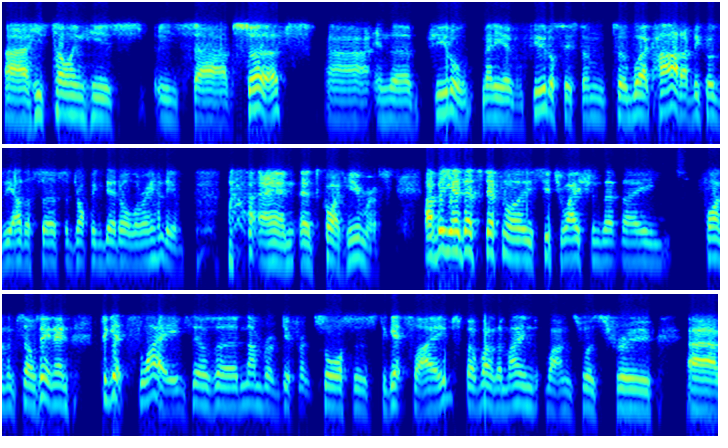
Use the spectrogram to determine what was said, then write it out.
uh, he's telling his, his uh, serfs uh, in the feudal medieval feudal system to work harder because the other serfs are dropping dead all around him, and it's quite humorous. Uh, but yeah, that's definitely a situation that they find themselves in. And to get slaves, there was a number of different sources to get slaves, but one of the main ones was through uh,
